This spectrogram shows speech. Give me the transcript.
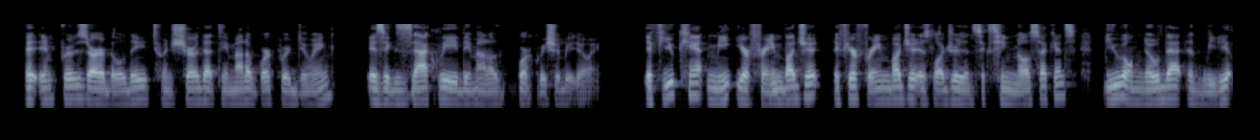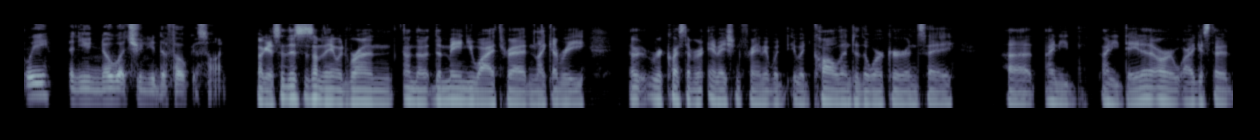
It improves our ability to ensure that the amount of work we're doing is exactly the amount of work we should be doing. If you can't meet your frame budget, if your frame budget is larger than 16 milliseconds, you will know that immediately and you know what you need to focus on. Okay, so this is something that would run on the, the main UI thread, and like every uh, request of an animation frame, it would it would call into the worker and say, uh, "I need I need data," or I guess the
